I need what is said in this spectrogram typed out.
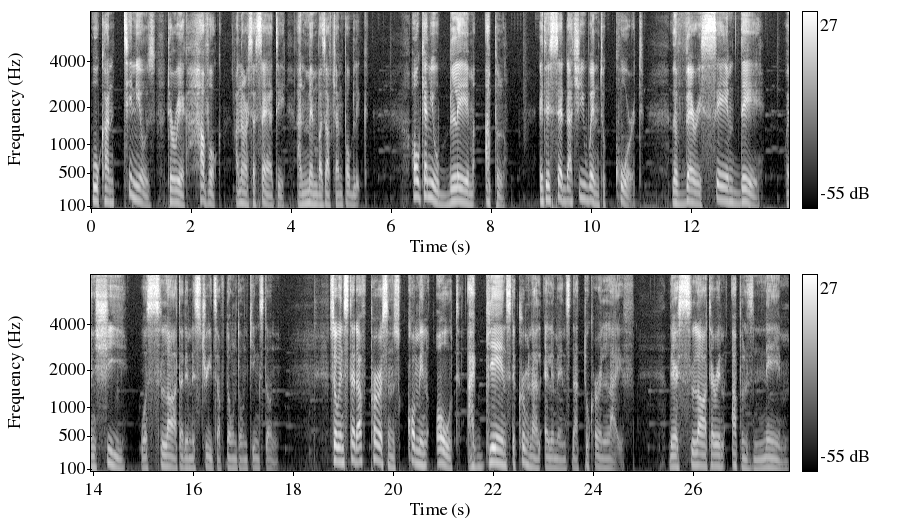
who continues to wreak havoc on our society and members of Chan Public. How can you blame Apple? It is said that she went to court the very same day when she was slaughtered in the streets of downtown Kingston. So instead of persons coming out against the criminal elements that took her life, they're slaughtering Apple's name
